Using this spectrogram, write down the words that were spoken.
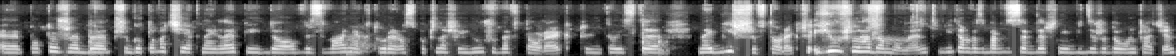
e, po to, żeby przygotować się jak najlepiej do wyzwania, które rozpoczyna się już we wtorek, czyli to jest e, najbliższy wtorek, czyli już lada moment. Witam Was bardzo serdecznie, widzę, że dołączacie.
